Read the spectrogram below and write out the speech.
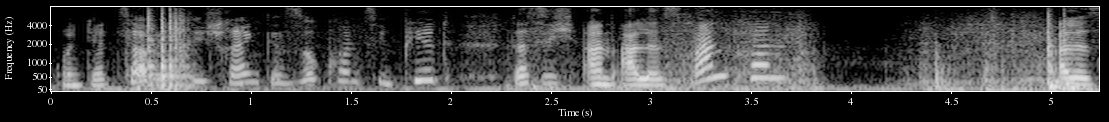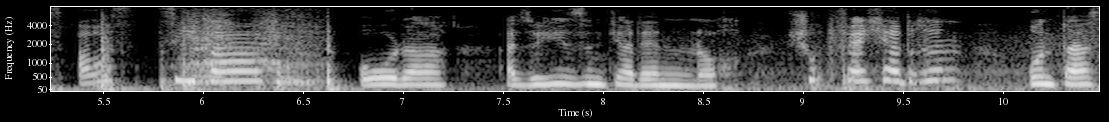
Und jetzt habe ich die Schränke so konzipiert, dass ich an alles rankomme. Alles ausziehbar oder, also hier sind ja dann noch Schubfächer drin und das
